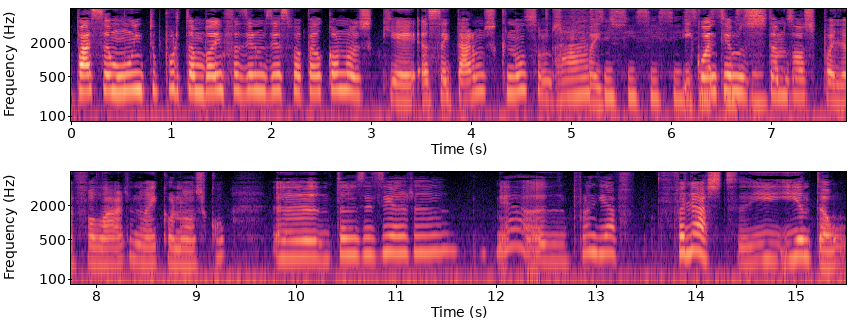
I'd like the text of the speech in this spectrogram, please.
passa muito por também fazermos esse papel connosco, que é aceitarmos que não somos ah, perfeitos. Sim, sim, sim, e sim, quando sim, temos, estamos ao espelho a falar, não é? Connosco, uh, estamos a dizer. Uh, yeah, pronto, yeah, falhaste. E, e então?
